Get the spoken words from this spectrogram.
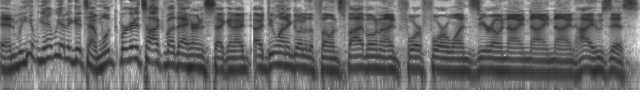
And we, yeah, we had a good time. We'll, we're going to talk about that here in a second. I, I do want to go to the phones 509 441 0999. Hi, who's this?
